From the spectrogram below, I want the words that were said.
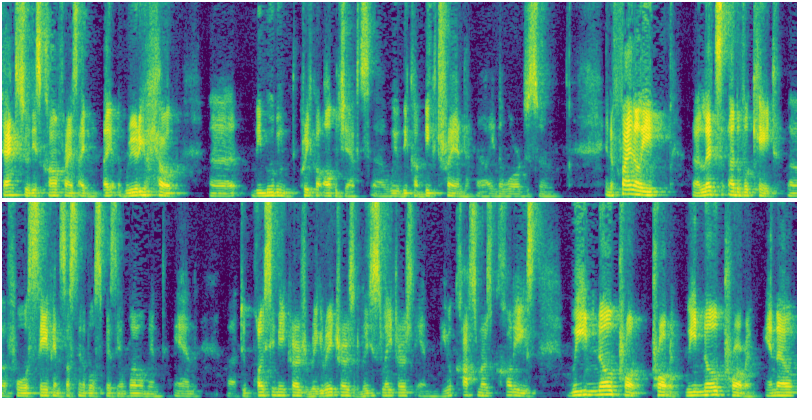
thanks to this conference, I, I really hope uh, removing critical objects uh, will become a big trend uh, in the world soon. And finally, uh, let's advocate uh, for safe and sustainable space environment and uh, to policymakers, regulators, legislators, and your customers, colleagues, we know pro problem, we know problem, you know,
